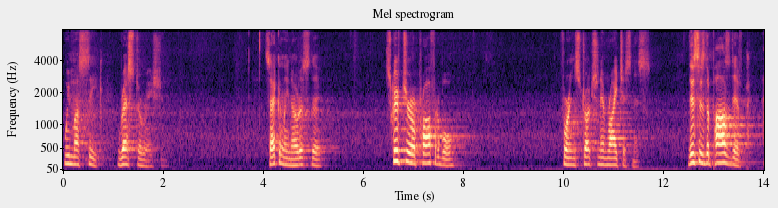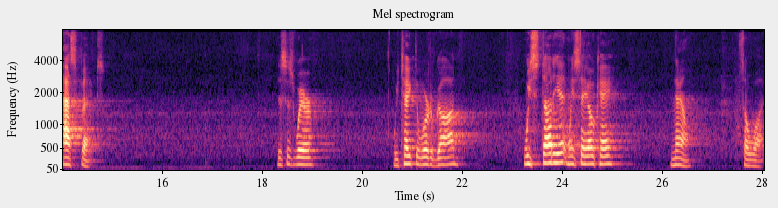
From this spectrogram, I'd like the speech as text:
We must seek restoration. Secondly, notice that Scripture are profitable for instruction in righteousness. This is the positive aspect. This is where we take the Word of God, we study it, and we say, okay, now, so what?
